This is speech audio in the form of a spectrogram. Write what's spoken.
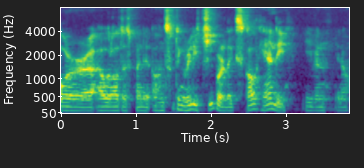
Or I would also spend it on something really cheaper, like Skullcandy, even, you know,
